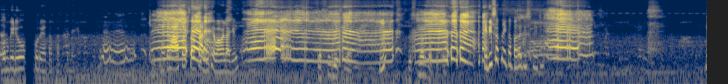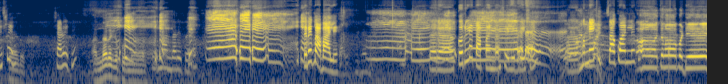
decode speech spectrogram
मग व्हिडिओ करूयात आपण नाहीतर हा असाच चालू ठेवावा लागेल. हं? दिसत नाही का? बघा दिसतंय का? दिसतंय. ना. शाडो येते. अंधार आहे का पूर्ण? पूर्ण अंधार येतोय का? तर एक बाबा आले. तर अ, करूयात आपण सेलिब्रेशन मम्मी चाकू आणले? चला बर्थडे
